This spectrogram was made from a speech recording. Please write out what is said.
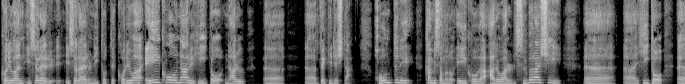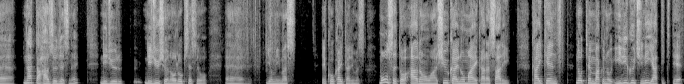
これはイスラエル、イスラエルにとってこれは栄光なる日となる、べきでした。本当に神様の栄光が現れる素晴らしい、日と、なったはずですね。20、20章の6節を、読みます。こう書いてあります。モーセとアーロンは集会の前から去り、会見の天幕の入り口にやってきて、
